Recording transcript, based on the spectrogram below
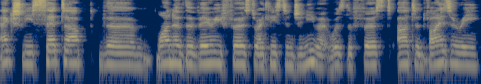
actually set up the one of the very first, or at least in Geneva, it was the first art advisory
